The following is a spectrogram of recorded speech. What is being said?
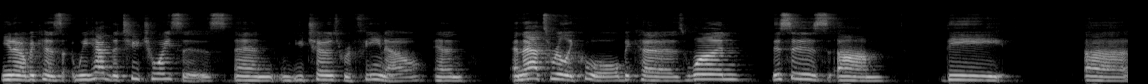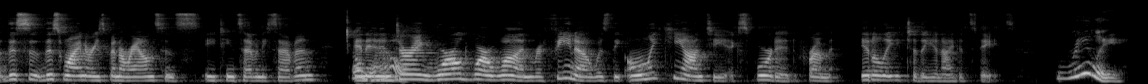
You know, because we had the two choices, and you chose Ruffino, and and that's really cool because one, this is um, the uh, this this winery's been around since 1877. Oh, And in, wow. during World War One, Ruffino was the only Chianti exported from Italy to the United States. really,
